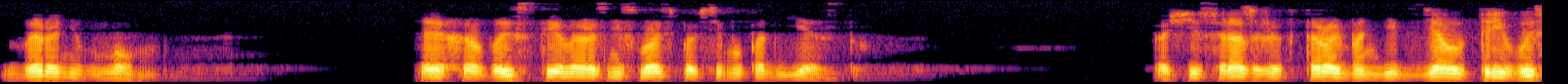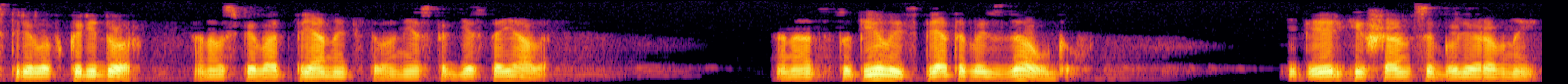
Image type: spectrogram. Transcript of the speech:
выронив лом. Эхо выстрела разнеслось по всему подъезду. Почти сразу же второй бандит сделал три выстрела в коридор. Она успела отпрянуть с того места, где стояла. Она отступила и спряталась за угол. Теперь их шансы были равны.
